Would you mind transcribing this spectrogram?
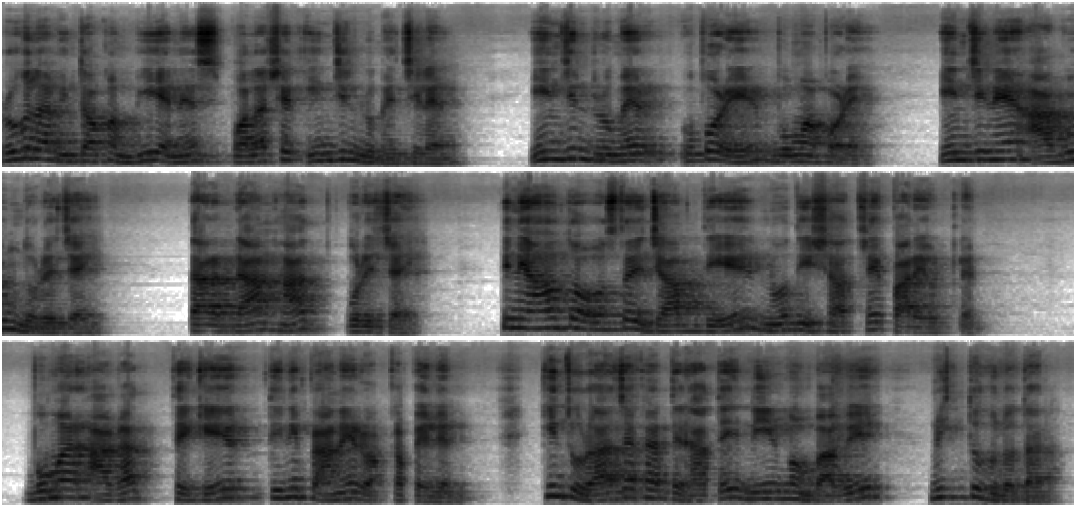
রুহুল আমিন তখন বিএনএস পলাশের ইঞ্জিন রুমে ছিলেন। ইঞ্জিন রুমের উপরে বোমা পড়ে। ইঞ্জিনে আগুন ধরে যায়। তার ডান হাত পড়ে যায়। তিনি আহত অবস্থায় জাপ দিয়ে নদী সাঁতরে পারে উঠলেন। বোমার আঘাত থেকে তিনি প্রাণে রক্ষা পেলেন। কিন্তু রাজাকারদের হাতে নির্মমভাবে মৃত্যু হলো তার।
